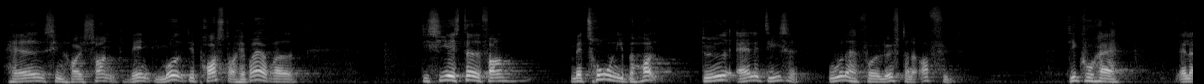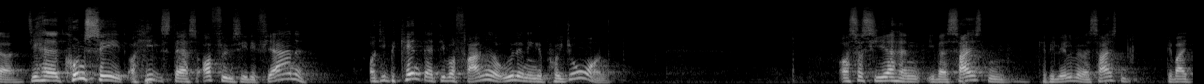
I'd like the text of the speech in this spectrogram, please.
havde sin horisont vendt imod. Det påstår Hebræerbrevet. De siger i stedet for, med troen i behold døde alle disse, uden at have fået løfterne opfyldt. De, kunne have, eller de havde kun set og hilst deres opfyldelse i det fjerne, og de bekendte, at de var fremmede og udlændinge på jorden. Og så siger han i vers 16, kapitel 11, vers 16, det var et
